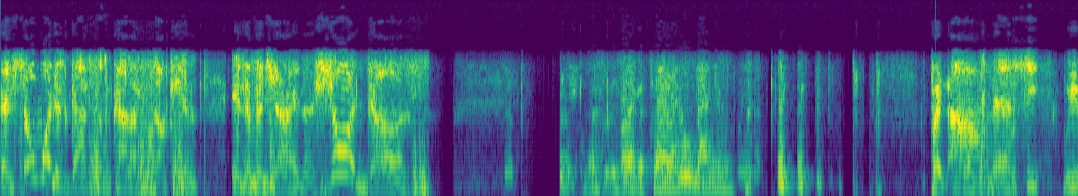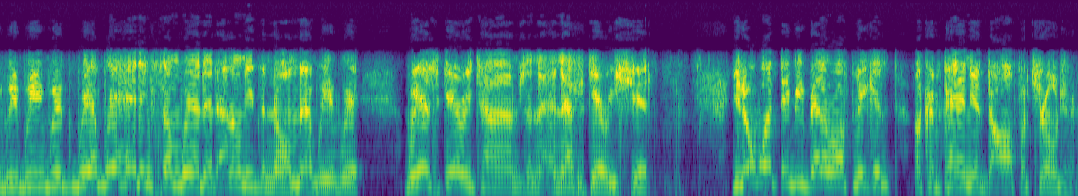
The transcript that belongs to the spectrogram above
and so what? It's got some kind of suction in the vagina. Sure, it does. That's, it's like a taboo, man. But ah man, see, we we we we we're we're heading somewhere that I don't even know, man. We we we're we're scary times, and and that's scary shit. You know what? They'd be better off making a companion doll for children.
